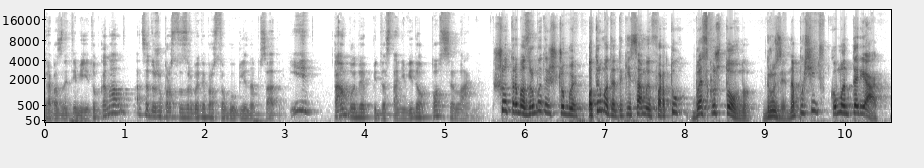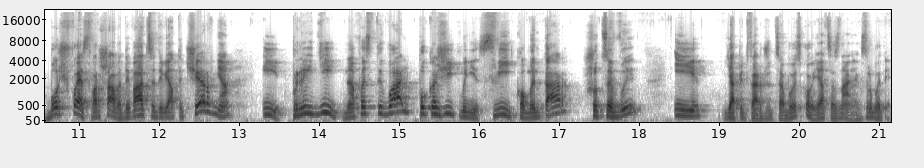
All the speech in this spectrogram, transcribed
Треба знайти мій YouTube канал, а це дуже просто зробити, просто в Гуглі написати. І там буде під останнє відео посилання. Що треба зробити, щоб отримати такий самий фартух безкоштовно? Друзі, напишіть в коментарях Борщфест Варшава 29 червня. І прийдіть на фестиваль, покажіть мені свій коментар, що це ви, і я підтверджую це обов'язково, я це знаю, як зробити.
